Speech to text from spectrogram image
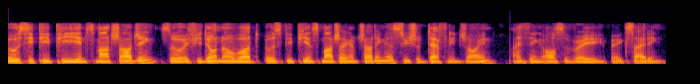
OCPP and smart charging. So if you don't know what OCPP and smart charging is, you should definitely join. I think also very, very exciting.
